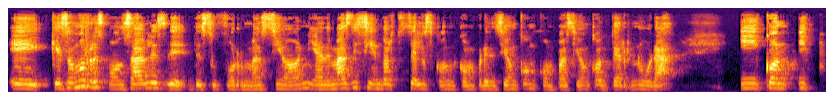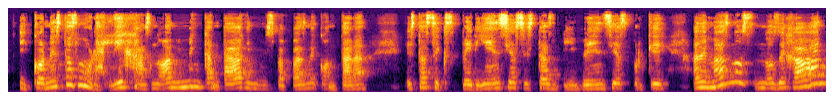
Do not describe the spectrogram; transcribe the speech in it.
eh, que somos responsables de, su formación y además diciéndoselos con comprensión, con compasión, con ternura, y con, y, con estas moralejas, ¿no? A mí me encantaba que mis papás me contaran estas experiencias, estas vivencias, porque además nos, nos dejaban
